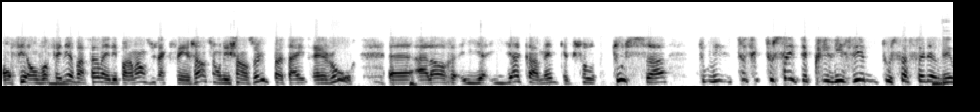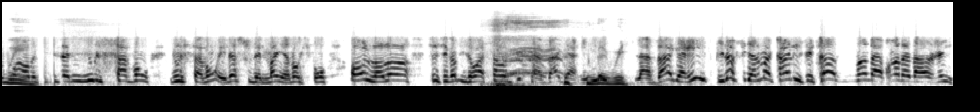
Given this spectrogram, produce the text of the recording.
On, fait, on va finir par faire l'indépendance du lac Saint-Jean si on est chanceux, peut-être un jour. Euh, alors, il y a, y a, quand même quelque chose. Tout ça, tout, tout, tout ça était prévisible, tout ça fait ben oui. des années. Nous le savons, nous le savons. Et là, soudainement, il y en a qui font Oh là là, c'est comme ils ont attendu que la vague arrive. Ben oui. La vague arrive, puis là, finalement, quand les écrans demandent d'apprendre à nager,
